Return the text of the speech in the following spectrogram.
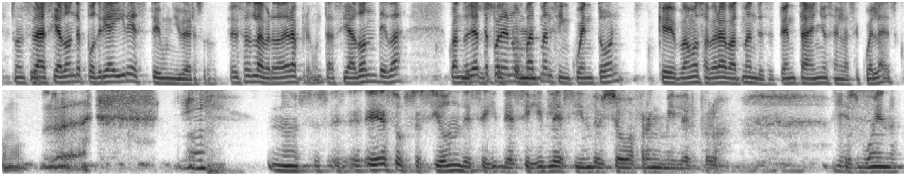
Entonces, pues ¿hacia dónde podría ir este universo? Esa es la verdadera pregunta. ¿Hacia dónde va? Cuando ya te ponen un Batman cincuentón, que vamos a ver a Batman de 70 años en la secuela, es como... No, es, obsesión de, de, seguirle haciendo el show a Frank Miller, pero... Pues bueno,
